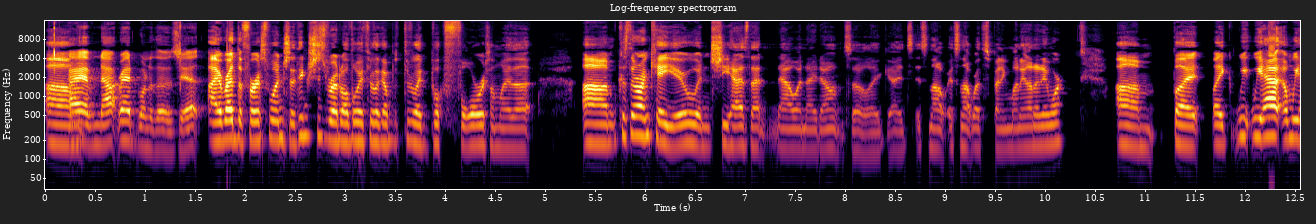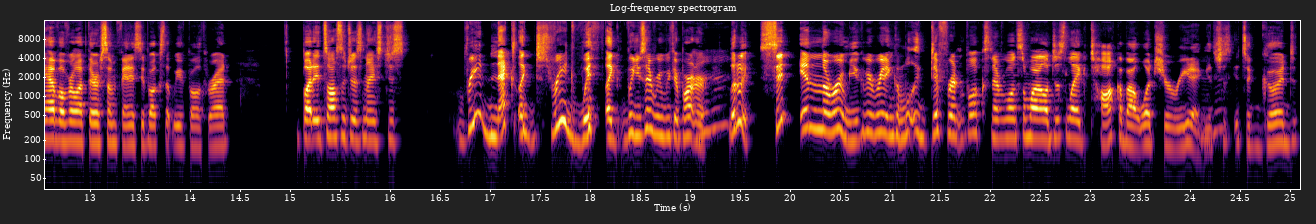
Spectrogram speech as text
um I have not read one of those yet. I read the first one i think she's read all the way through like up through like book four or something like that um because they're on ku and she has that now and i don't so like it's, it's not it's not worth spending money on anymore um but like we, we have and we have overlap there are some fantasy books that we've both read but it's also just nice just read next like just read with like when you say read with your partner Mhm. literally sit in the room you could be reading completely different books and every once in a while just like talk about what you're reading it's Mhm. just it's a good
